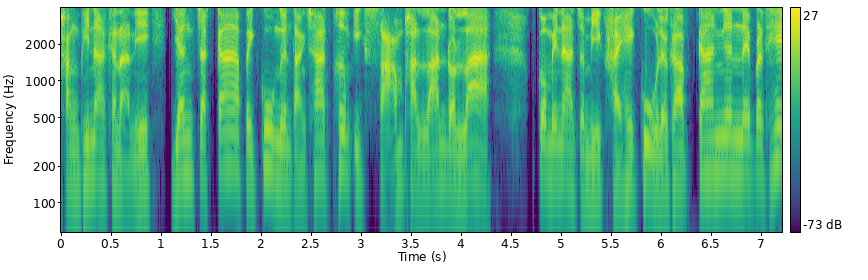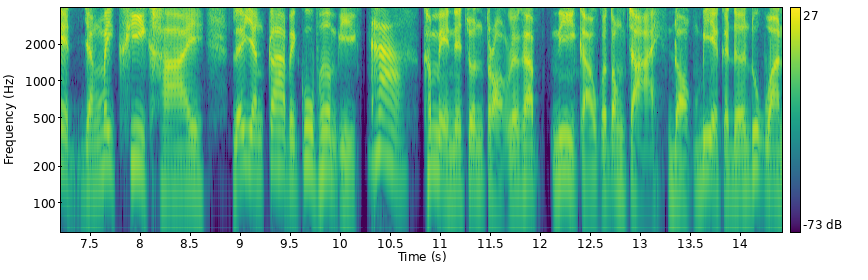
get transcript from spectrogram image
พังพินาศขนาดนี้ ยังจะกล้าไปกู้เงินต่างชาติเพิ่มอีก 3,000 ล้านดอลลาร์ก็ไม่น่าจะมีใครให้กู้แล้วครับ การเงินในประเทศยังไม่คลี่คลาย แล้วยังกล้าไปกู้เพิ่มอีกค่ะเขมรเนี่ยจนตรอกเลยครับหนี้เก่าก็ต้องจ่าย ดอกเบี้ยก็เดินทุกวัน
